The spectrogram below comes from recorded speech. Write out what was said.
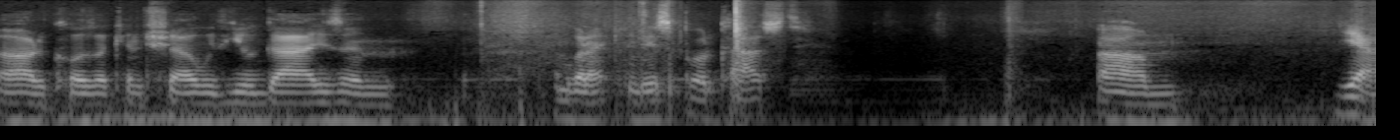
articles I can share with you guys and I'm gonna end this podcast. Um, yeah.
